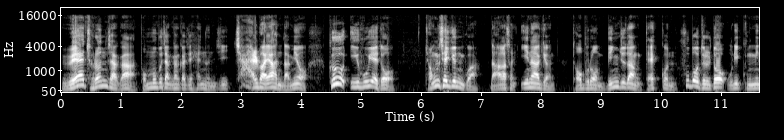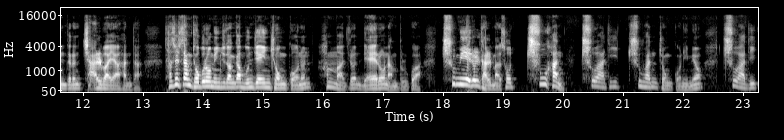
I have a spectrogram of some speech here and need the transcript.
왜 저런 자가 법무부 장관까지 했는지 잘 봐야 한다며 그 이후에도 정세균과 나아가선 이낙연, 더불어민주당 대권 후보들도 우리 국민들은 잘 봐야 한다. 사실상 더불어민주당과 문재인 정권은 한마디로 내로남불과 추미애를 닮아서 추한 추하디 추한 정권이며 추하디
